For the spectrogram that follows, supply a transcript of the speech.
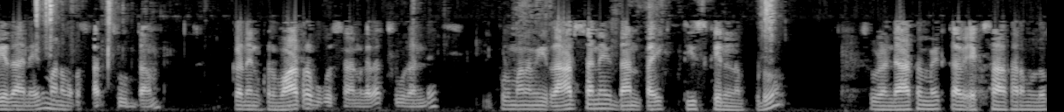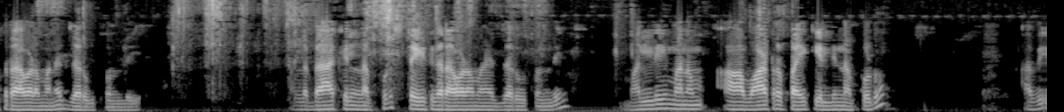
లేదా అనేది మనం ఒకసారి చూద్దాం. ఇక్కడ నేను కొన్ని వాటర్ పోస్తాను కదా చూడండి. ఇప్పుడు మనం ఈ రాడ్స్ అనేవి దానిపైకి తీసుకెళ్ళినప్పుడు చూడండి ఆటోమేటిక్గా అవి ఎక్స్ ఆకారంలోకి రావడం అనేది జరుగుతుంది. అలా బ్యాక్ వెళ్ళినప్పుడు స్ట్రైట్గా రావడం అనేది జరుగుతుంది. మళ్ళీ మనం ఆ వాటర్ పైకి వెళ్ళినప్పుడు అవి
